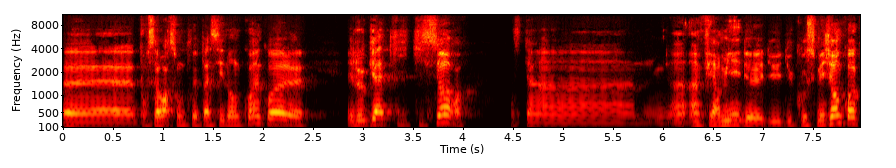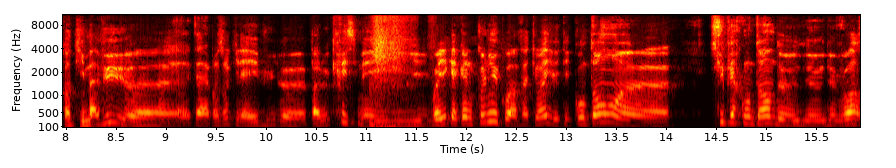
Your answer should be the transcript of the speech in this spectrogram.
euh, pour savoir si on pouvait passer dans le coin, quoi. Et le gars qui, qui sort, c'était un, un, fermier de, du, du Cosméjean, quoi. Quand il m'a vu, euh, t'as l'impression qu'il avait vu le, pas le Christ, mais il, voyait quelqu'un de connu, quoi. Enfin, tu vois, il était content, euh, super content de, de, de voir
